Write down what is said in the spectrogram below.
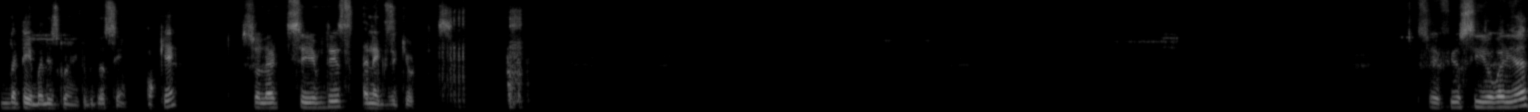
the table is going to be the same. Okay so let's save this and execute this. So if you see over here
